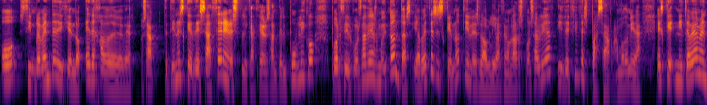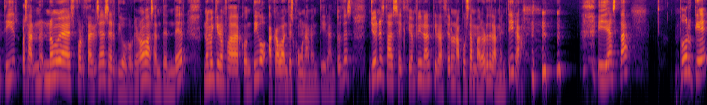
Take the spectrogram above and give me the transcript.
o simplemente diciendo he dejado de beber. O sea, te tienes que deshacer en explicaciones ante el público por circunstancias muy tontas. Y a veces es que no tienes la obligación o la responsabilidad y decides pasar. A modo, mira, es que ni te voy a mentir, o sea, no, me voy a esforzar en ser asertivo porque no lo vas a entender, no me quiero enfadar contigo, acabo antes con una mentira. Entonces, yo en esta sección final quiero hacer una puesta en valor de la mentira. y ya está. Porque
